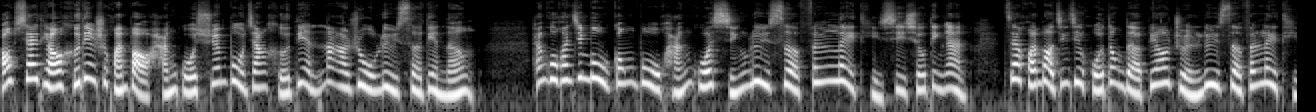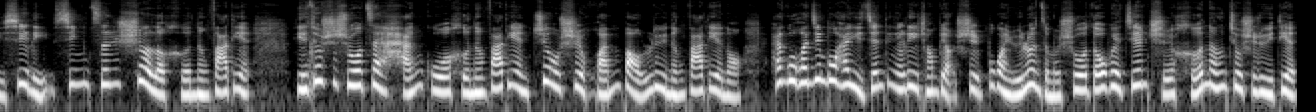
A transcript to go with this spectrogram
好，下一条，核电是环保。韩国宣布将核电纳入绿色电能。韩国环境部公布韩国型绿色分类体系修订案，在环保经济活动的标准绿色分类体系里新增设了核能发电。也就是说，在韩国，核能发电就是环保绿能发电哦。韩国环境部还以坚定的立场表示，不管舆论怎么说，都会坚持核能就是绿电。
